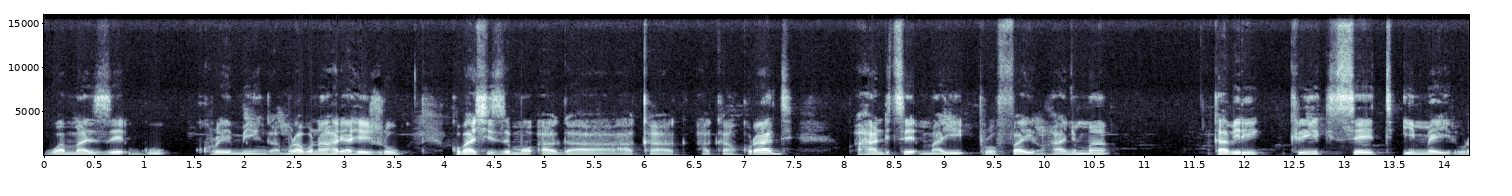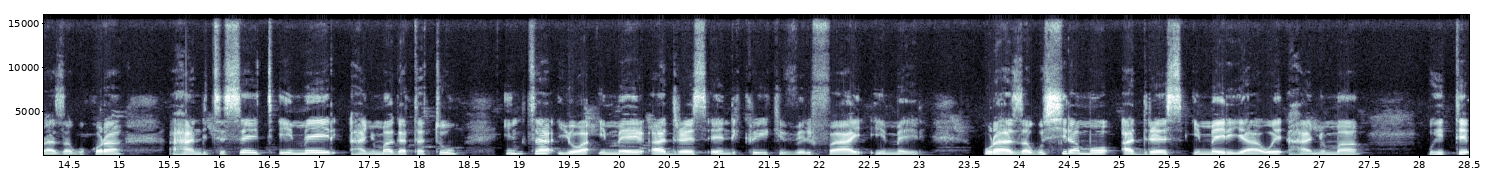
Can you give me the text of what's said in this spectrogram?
wamaze guclaiminga. Murabona hariya hejuru ko bashyizemo akankorade ahanditse my profile. Hanyuma kabiri, click set email. Uraza gukora ahanditse set email, hanyuma gatatu, enter your email address and click verify email. Uraza gushyiramo address email yawe, hanyuma uhite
